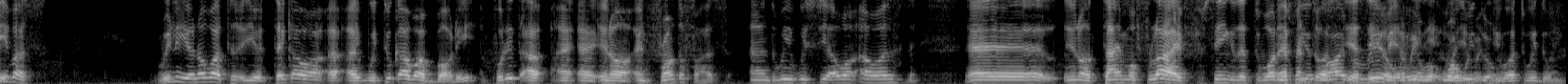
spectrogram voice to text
give us. Really, you know what? uh, You take our, uh, uh, we took our body, put it, uh, uh, uh, you know, in front of us, and we, we see our our, uh, you know, time of life, seeing that what We happened to us. yes, and real, we- really- what- we really- do. what we're doing.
